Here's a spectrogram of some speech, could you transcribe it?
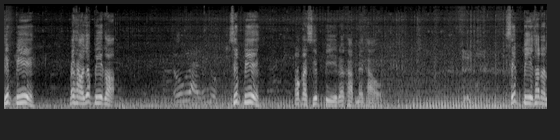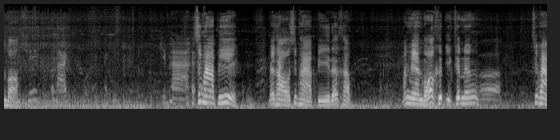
สิบปีไม่เท่าจักปีก็รู้ละแล้วอยู่สิบปีเขาก็สิบปีแล้วครับไม่เท่าสิบปีเท่านั้นบ่คิดหาคิดหาสิบห้าปี ไม่เท่าสิบห้าปีแล้วครับ มันแมนบอกว่าขึ้นอีกเท่านึงเออสิบห้า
